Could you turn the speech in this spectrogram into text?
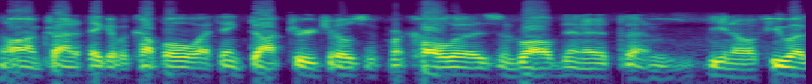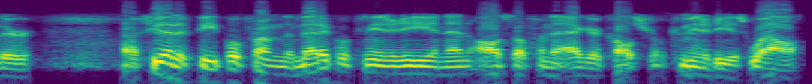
oh, I'm trying to think of a couple. I think Dr. Joseph Mercola is involved in it, and you know a few other a few other people from the medical community, and then also from the agricultural community as well.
